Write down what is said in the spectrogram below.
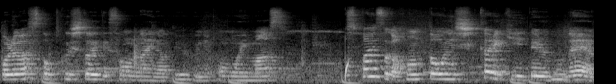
これはストックしといて損ないなというふうに思います。スパイスが本当にしっかり効いてるので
